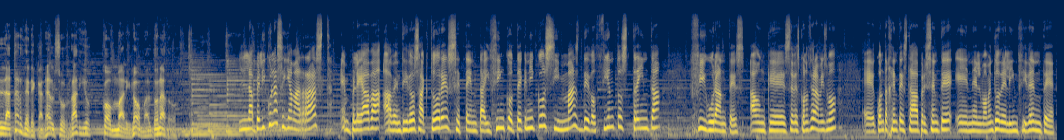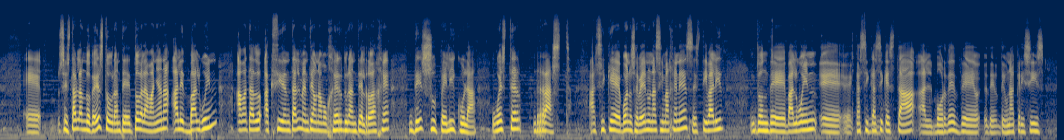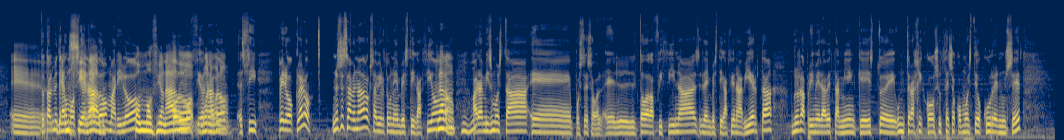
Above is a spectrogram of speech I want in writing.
la tarde de Canal Sur Radio con Mariló Maldonado. La película se llama Rust, empleaba a 22 actores, 75 técnicos y más de 230 figurantes, aunque se desconoce ahora mismo eh, cuánta gente está presente en el momento del incidente. Eh, se está hablando de esto durante toda la mañana. Alec Baldwin ha matado accidentalmente a una mujer durante el rodaje de su película, Western Rust. Así que, bueno, se ven unas imágenes, Estivalid, donde Baldwin eh, eh, casi casi que está al borde de, una crisis eh, totalmente conmocionado, Mariló. Conmocionado. Conmocionado, sí. Pero claro, no se sabe nada porque se ha abierto una investigación. Ahora mismo está, eh, pues eso, el, toda la oficina, la investigación abierta. No es la primera vez también que esto, eh, un trágico suceso como este ocurre en un set.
